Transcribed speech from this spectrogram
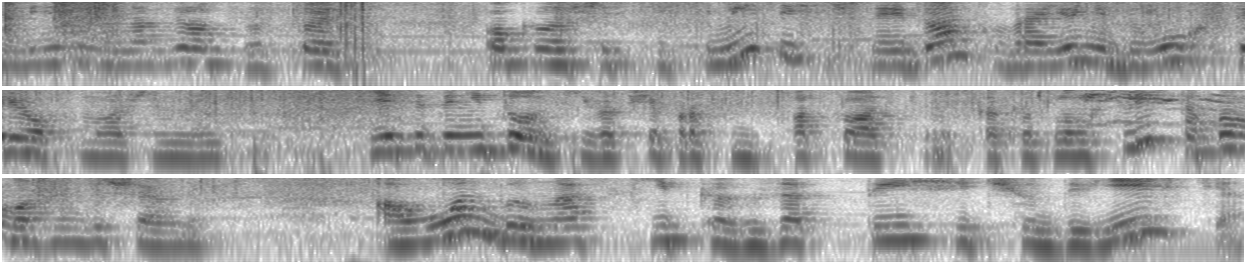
комбинезон на взрослого стоит около 6-7 тысяч, на ребенка в районе 2-3 можно найти. Если это не тонкий, вообще просто без подкладки, как вот лонгслив, такой можно дешевле. А он был на скидках за 1200,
